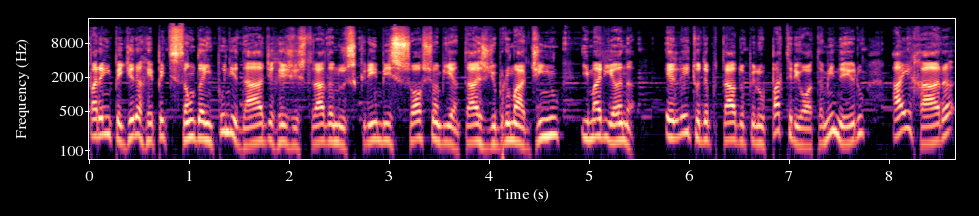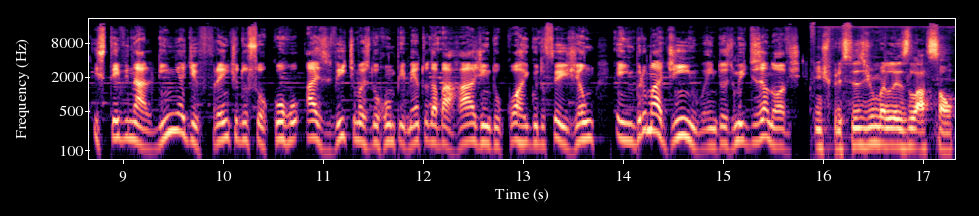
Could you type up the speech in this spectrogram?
para impedir a repetição da impunidade registrada nos crimes socioambientais de Brumadinho e Mariana. Eleito deputado pelo Patriota Mineiro, Ayrara esteve na linha de frente do socorro às vítimas do rompimento da barragem do Córrego do Feijão em Brumadinho, em 2019. A gente precisa de uma legislação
